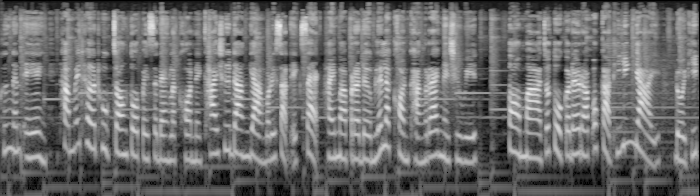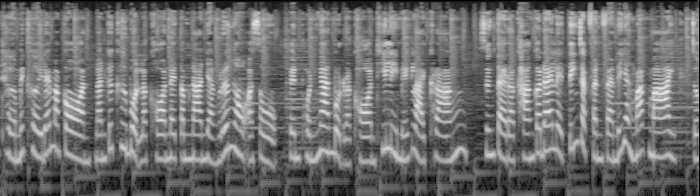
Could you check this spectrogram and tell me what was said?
พึ่งนั่นเอง ทำให้เธอถูกจองตัวไปแสดงละครในค่ายชื่อดังอย่างบริษัท e x a c t ให้มาประเดิมเล่นละครครั้งแรกในชีวิต ต่อมาเจ้าตัวก็ได้รับโอกาสที่ยิ่งใหญ่ โดยที่เธอไม่เคยได้มาก่อน นั่นก็คือบทละครในตำนานอย่างเรื่องเงาอโศก เป็นผลงานบทละครที่รีเมคหลายครั้ง ซึ่งแต่ละครั้งก็ได้เรตติ้งจากแฟนๆได้อย่างมากมาย เจ้า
